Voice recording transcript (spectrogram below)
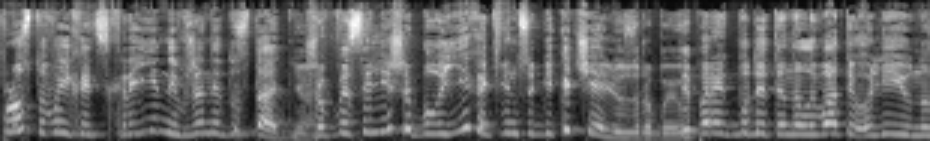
просто виїхати з країни вже недостатньо. Щоб веселіше було їхати, він собі качелю зробив. Тепер, як будете наливати олію на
